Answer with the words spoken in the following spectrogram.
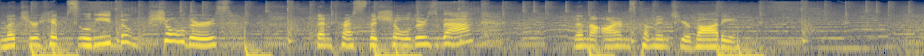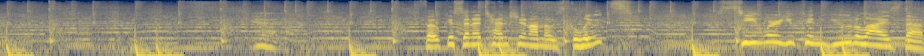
Let your hips lead the shoulders. Then press the shoulders back. Then the arms come into your body. Good. Focus and attention on those glutes. See where you can utilize them.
